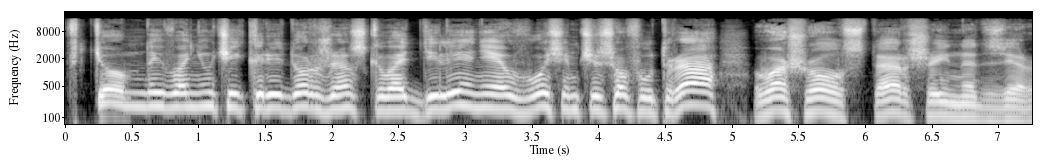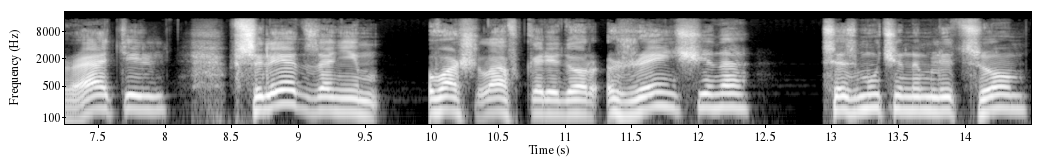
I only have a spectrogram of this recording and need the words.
в темный вонючий коридор женского отделения в 8 часов утра вошел старший надзиратель, вслед за ним вошла в коридор женщина с измученным лицом,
